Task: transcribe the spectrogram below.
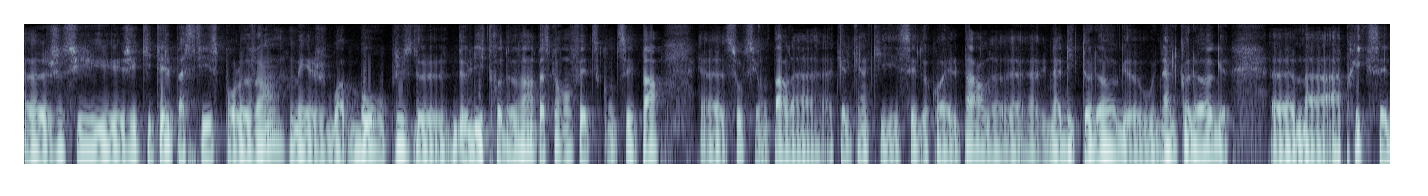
Euh, j'ai quitté le pastis pour le vin, mais je bois beaucoup plus de, litres de vin parce qu'en fait, ce qu'on ne sait pas, euh, sauf si on parle à, à quelqu'un qui sait de quoi elle parle, une addictologue ou une alcoologue m'a appris que c'est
